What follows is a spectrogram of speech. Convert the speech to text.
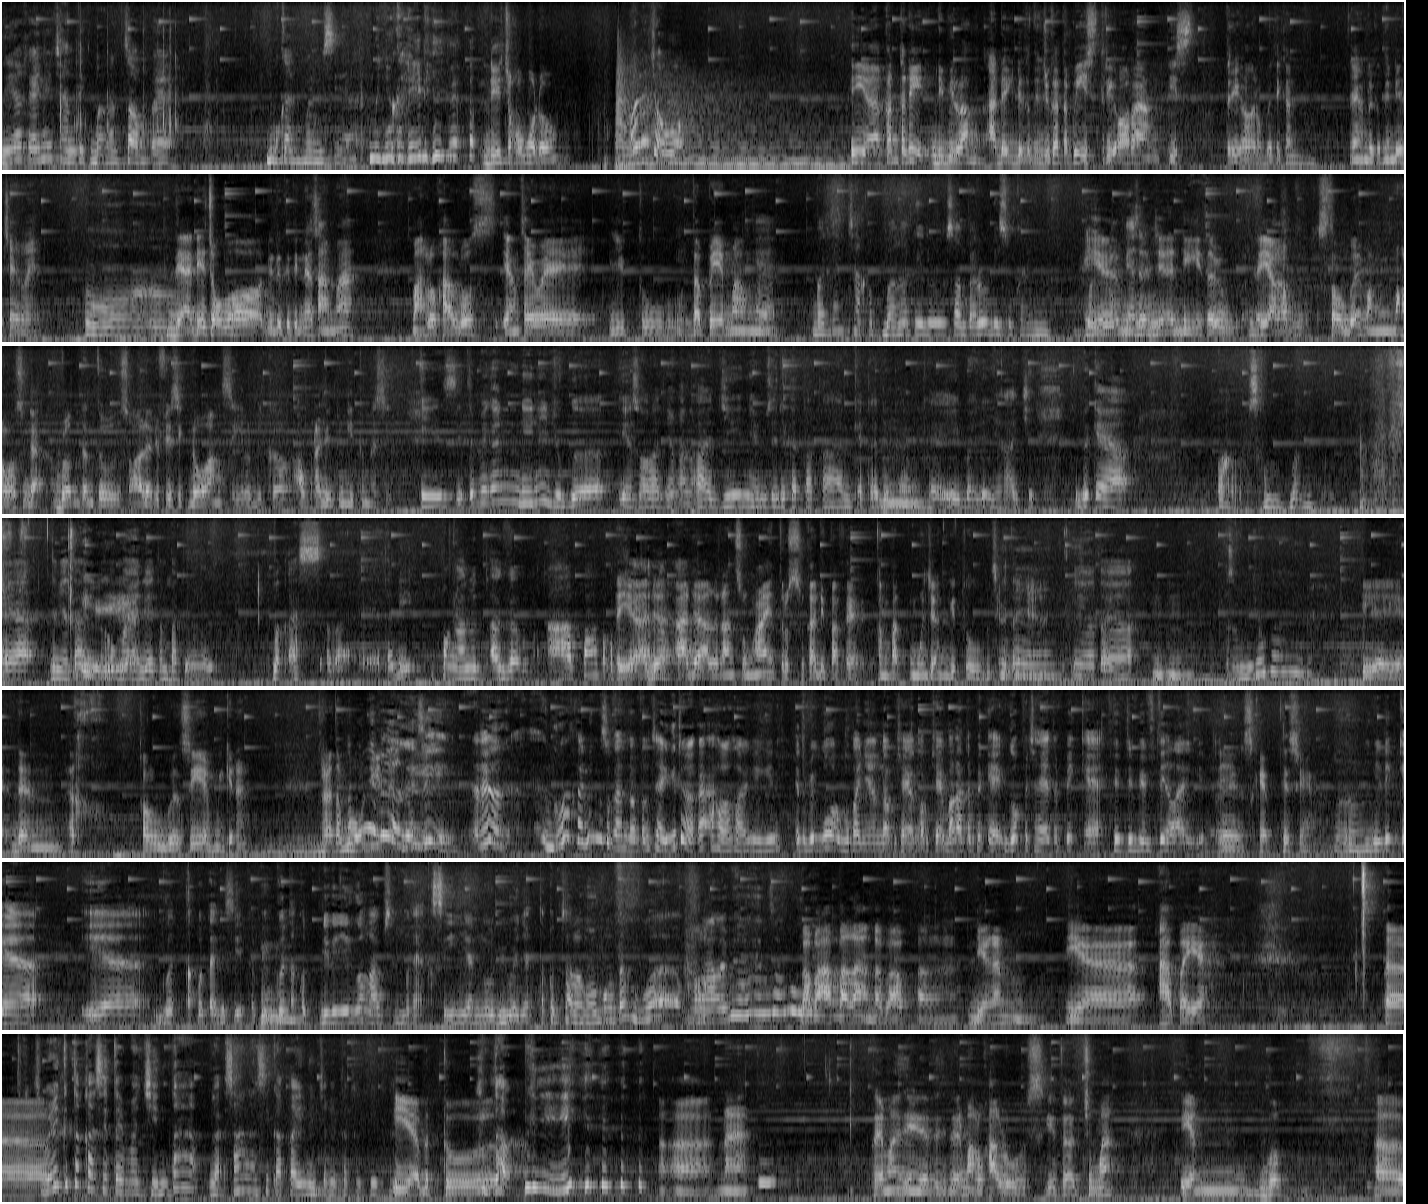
Dia kayaknya cantik banget sampai bukan manusia menyukai dia. Dia cowok dong. Oh dia cowok? Iya kan tadi dibilang ada yang deketin juga tapi istri orang istri orang berarti kan yang deketin dia cewek. Hmm. Nah, dia cowok dideketinnya sama makhluk halus yang cewek gitu. Hmm. Tapi emang kayak berarti kan cakep banget gitu sampai lu disukain Iya bisa yang... jadi, tapi ya setahu gue emang makhluk nggak belum tentu soal dari fisik doang sih, lebih ke aura gitu-gitu nggak sih? Iya sih, tapi kan dia ini juga ya sholatnya kan rajin ya bisa dikatakan kayak tadi kan, hmm. kan kayak ibadahnya rajin, tapi kayak wow serem banget. Kayak ternyata iya, iya rumah iya. yang dia tempatin bekas apa ya tadi penganut agama apa apa iya ada apa, ada aliran sungai terus suka dipakai tempat pemujaan gitu ceritanya. Mm, iya kayak mm -hmm serem juga. Iya iya dan eh, kalau gue sih ya mikirnya ternyata mau Tapi real gak sih? Real gue kadang suka nggak percaya gitu loh kak hal-hal kayak gini. Ya, tapi gue bukannya nggak percaya nggak percaya banget tapi kayak gue percaya tapi kayak 50-50 lah gitu. Eh, skeptis ya. Hmm, jadi kayak ya gue takut aja sih tapi gue Hmm. takut juga jadi gue nggak bisa bereaksi yang lebih banyak. Takut salah ngomong tapi gue mengalami hal yang sama. Nggak apa-apa lah nggak apa-apa. Dia kan ya apa ya? Eh, sebenarnya kita kasih tema cinta nggak salah sih kakak ini cerita ke kita. Iya betul. Tapi Heeh. nah emang yang itu makhluk halus gitu. Cuma yang gue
